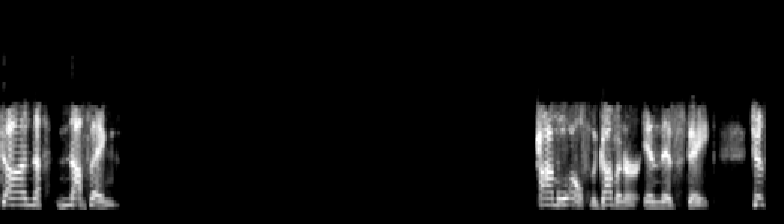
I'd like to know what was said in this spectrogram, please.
done nothing. Tom Wolf, the governor in this state, just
